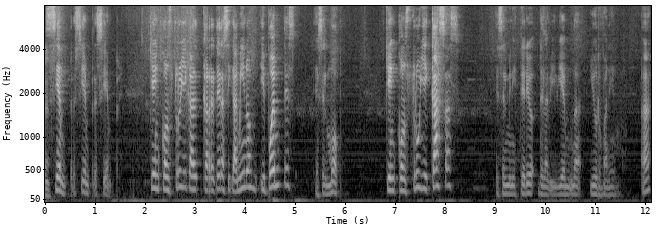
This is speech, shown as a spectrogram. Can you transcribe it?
Siempre, siempre, siempre. Quien construye carreteras y caminos y puentes es el MOP. Quien construye casas es el Ministerio de la Vivienda y Urbanismo. ¿ah?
